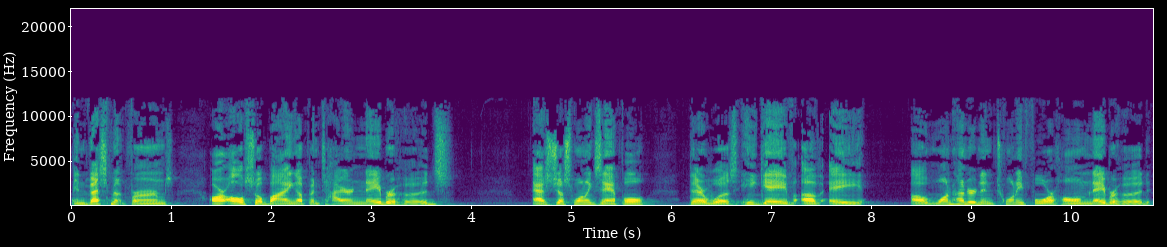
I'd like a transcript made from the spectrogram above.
Investment firms are also buying up entire neighborhoods. As just one example, there was he gave of a a 124 home neighborhood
